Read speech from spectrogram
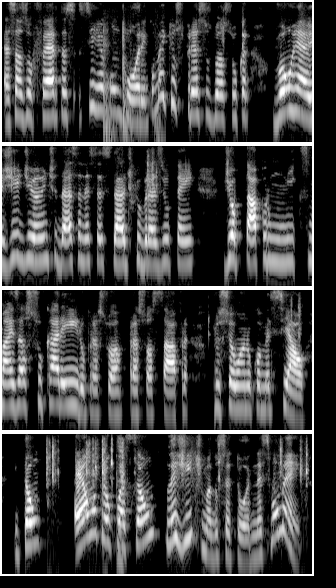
Essas ofertas se recomporem. Como é que os preços do açúcar vão reagir diante dessa necessidade que o Brasil tem de optar por um mix mais açucareiro para sua para sua safra, para o seu ano comercial? Então, é uma preocupação legítima do setor nesse momento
